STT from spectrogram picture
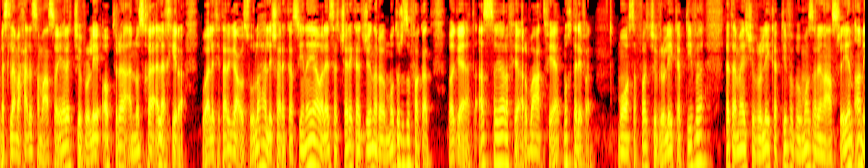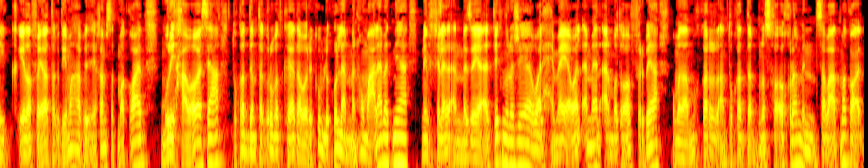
مثل ما حدث مع سيارة شيفروليه أوبترا النسخة الأخيرة والتي ترجع أصولها لشركة صينية وليست شركة جنرال موتورز فقط وجاءت السيارة في أربعة فئات مختلفة. مواصفات شيفروليه كابتيفا تتميز شيفروليه كابتيفا بمظهر عصري أنيق إضافة إلى تقديمها بخمسة مقاعد مريحة وواسعة تقدم تجربة قيادة وركوب لكل من هم على متنها من خلال المزايا التكنولوجية والحماية والأمان المتوفر بها ومن المقرر أن تقدم بنسخة أخرى من سبعة مقاعد.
